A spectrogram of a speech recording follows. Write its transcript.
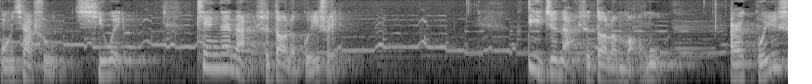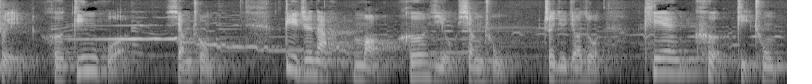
往下数七位，天干呢是到了癸水，地支呢是到了卯木，而癸水和丁火相冲，地支呢卯和酉相冲，这就叫做天克地冲。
